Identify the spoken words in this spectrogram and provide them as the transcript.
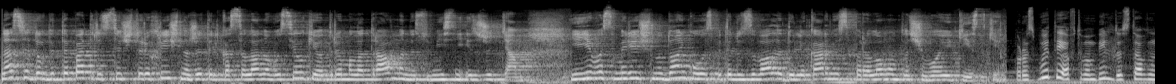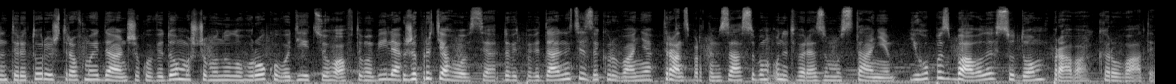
Внаслідок ДТП 34-річна жителька села Новосілки отримала травми несумісні із життям. Її восьмирічну доньку госпіталізували до лікарні з переломом плечової кістки. Розбитий автомобіль доставлено на територію штрафмайданчику. Відомо, що минулого року водій цього автомобіля вже притягувався до відповідальності за керування транспортним засобом у нетверезому стані. Його позбавили судом права керувати.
